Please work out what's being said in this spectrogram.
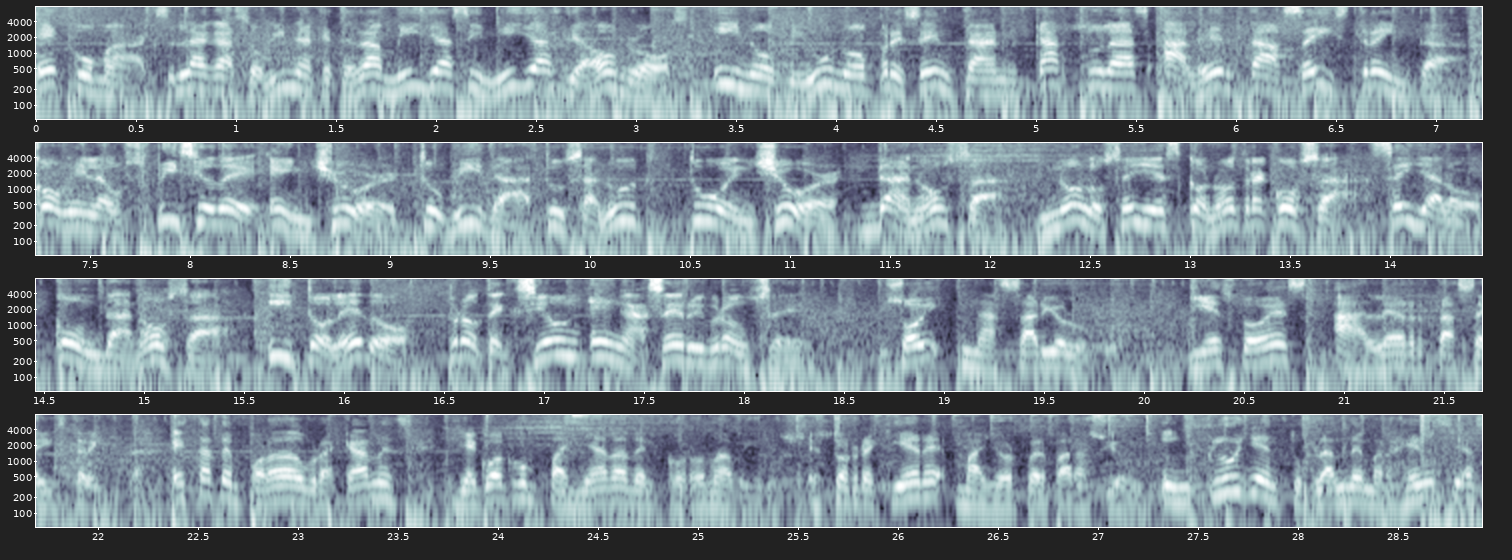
Ecomax, la gasolina que te da millas y millas de ahorros. Y Noti1 presentan cápsulas Alerta 630 con el auspicio de Ensure, tu vida, tu salud, tu Ensure. Danosa, no lo selles con otra cosa, séllalo con Danosa. Y Toledo, protección en acero y bronce. Soy Nazario Lugo y esto es Alerta 630. Esta temporada de huracanes llegó acompañada del coronavirus. Esto requiere mayor preparación. Incluye en tu plan de emergencias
